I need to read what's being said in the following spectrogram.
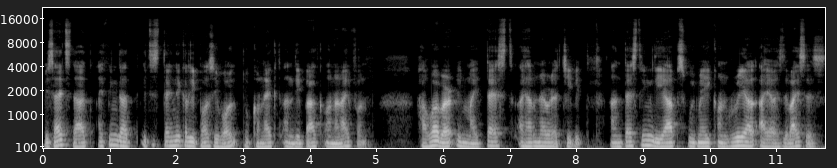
Besides that, I think that it is technically possible to connect and debug on an iPhone. However, in my test, I have never achieved it, and testing the apps we make on real iOS devices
